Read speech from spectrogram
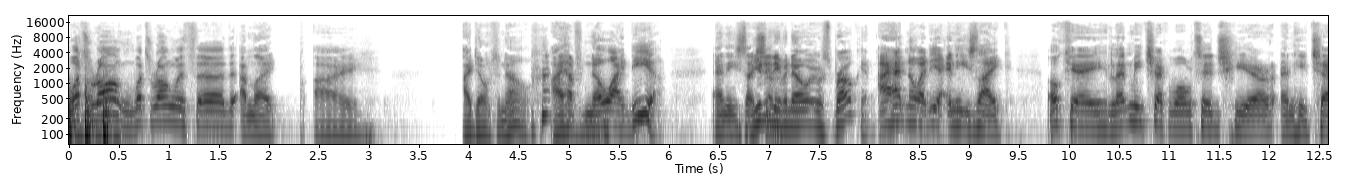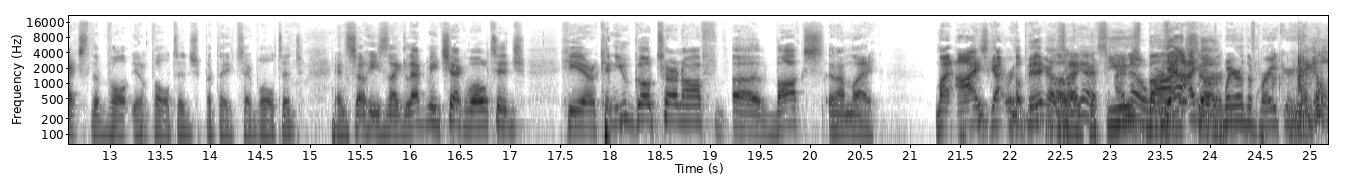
what's wrong? What's wrong with? Uh, the-" I'm like, I I don't know. I have no idea. And he's like, You didn't even know it was broken. I had no idea. And he's like, okay, let me check voltage here. And he checks the volt, you know, voltage, but they say voltage. And so he's like, let me check voltage here. Can you go turn off uh, box? And I'm like, my eyes got real big. I was Oh, like, like Yes, I know box. Yeah, I go, or- where the breaker is. I go,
